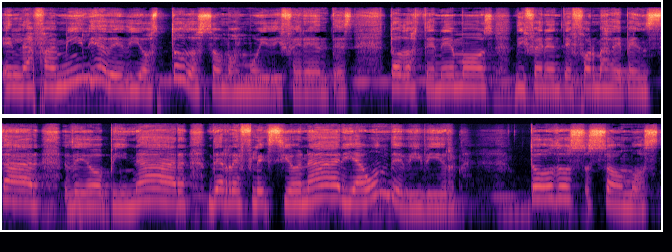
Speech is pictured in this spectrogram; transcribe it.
En la familia de Dios todos somos muy diferentes, todos tenemos diferentes formas de pensar, de opinar, de reflexionar y aún de vivir. Todos somos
